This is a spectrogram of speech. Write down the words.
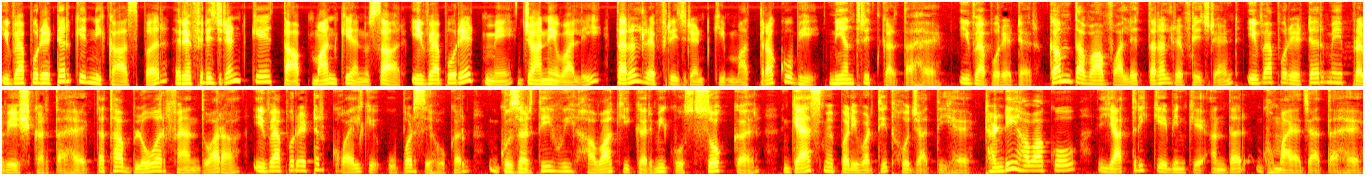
इवेपोरेटर के निकास पर रेफ्रिजरेंट के तापमान के अनुसार इवेपोरेट में जाने वाली तरल रेफ्रिजरेंट की मात्रा को भी नियंत्रित करता है। इवेपोरेटर कम दबाव वाले तरल रेफ्रिजरेंट इवेपोरेटर में प्रवेश करता है, तथा ब्लोअर फ़ैन द्वारा इवेपोरेटर कॉयल के ऊपर से होकर गुजरती हुई हवा की गर्मी को सोखकर गैस में परिवर्तित हो जाती है। ठंडी हवा को यात्री केबिन के अंदर घुमाया जाता है।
